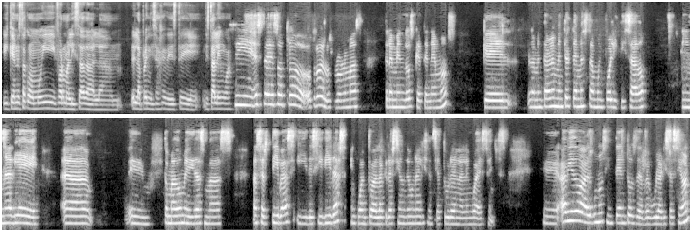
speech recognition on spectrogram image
y que no está como muy formalizada la, el aprendizaje de, este, de esta lengua. Sí, este es otro, otro de los problemas tremendos que tenemos, que lamentablemente el tema está muy politizado y nadie ha eh, tomado medidas más asertivas y decididas en cuanto a la creación de una licenciatura en la lengua de señas. Eh, ha habido algunos intentos de regularización,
